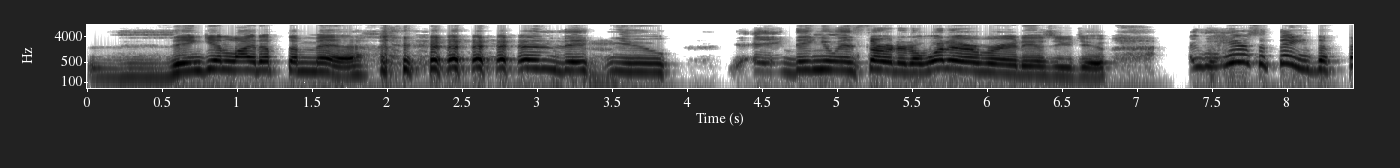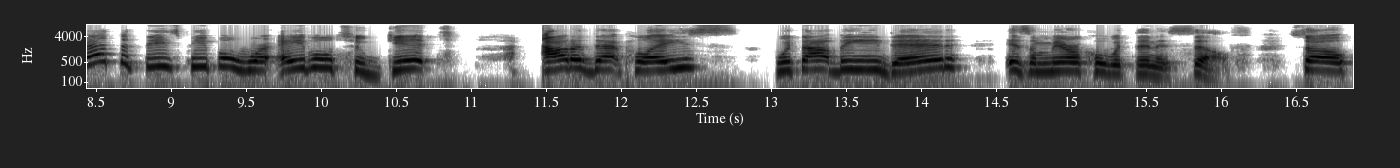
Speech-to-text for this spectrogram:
then you light up the meth, and then Yeah. you then you insert it or whatever it is you do. Here's the thing: the fact that these people were able to get out of that place without being dead is a miracle within itself. So,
